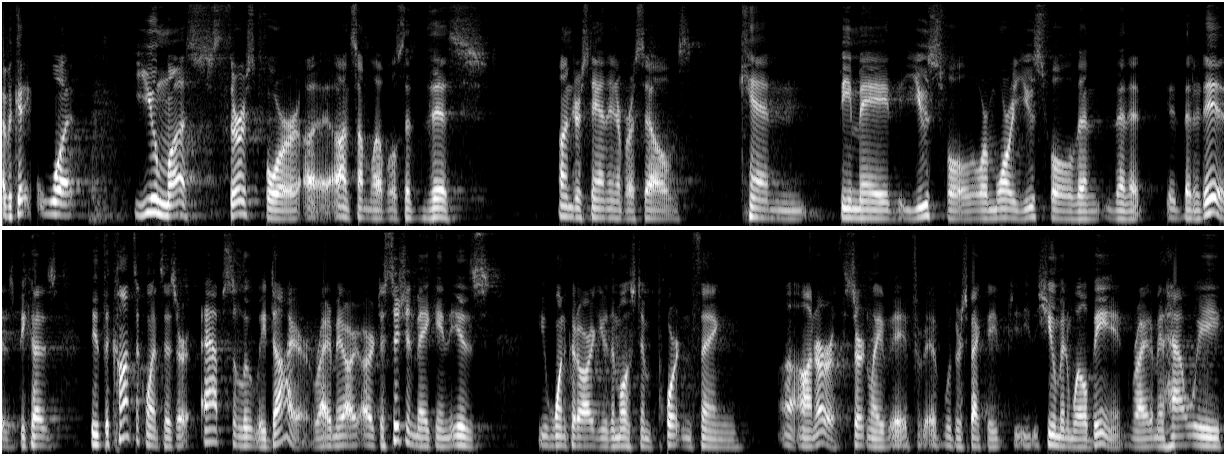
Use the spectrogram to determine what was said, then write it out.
Okay, what you must thirst for uh, on some levels that this understanding of ourselves can be made useful or more useful than, than, it, than it is because the, the consequences are absolutely dire, right? I mean, our, our decision making is, one could argue, the most important thing uh, on earth, certainly if, if, with respect to human well being, right? I mean, how we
